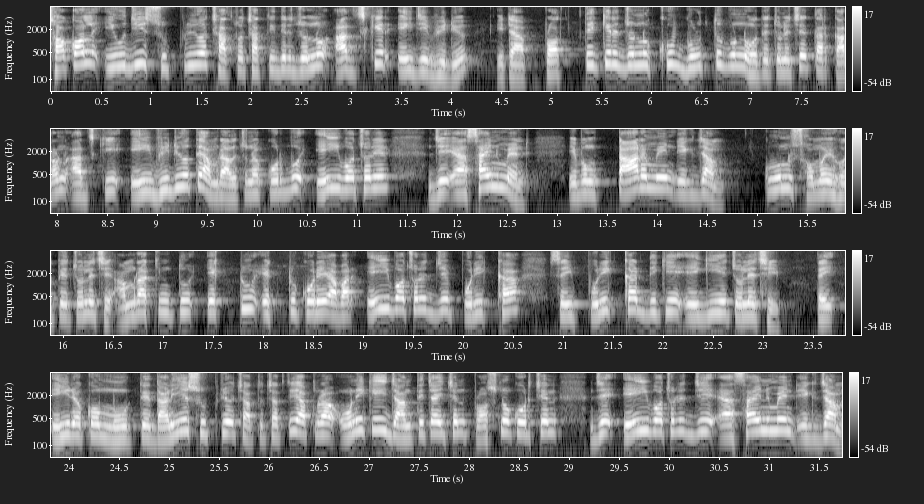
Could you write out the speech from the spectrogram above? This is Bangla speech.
সকল ইউজি সুপ্রিয় ছাত্রছাত্রীদের জন্য আজকের এই যে ভিডিও, এটা প্রত্যেকের জন্য খুব গুরুত্বপূর্ণ হতে চলেছে। তার কারণ আজকে এই ভিডিওতে আমরা আলোচনা করব এই বছরের যে অ্যাসাইনমেন্ট এবং টার্ম এন্ড এক্সাম কোন সময় হতে চলেছে। আমরা কিন্তু একটু একটু করে আবার এই বছরের যে পরীক্ষা, সেই পরীক্ষার দিকে এগিয়ে চলেছি। তাই এই রকম মুহূর্তে দাঁড়িয়ে সুপ্রিয় ছাত্রছাত্রী, আপনারা অনেকেই জানতে চাইছেন, প্রশ্ন করছেন যে এই বছরের যে অ্যাসাইনমেন্ট এক্সাম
